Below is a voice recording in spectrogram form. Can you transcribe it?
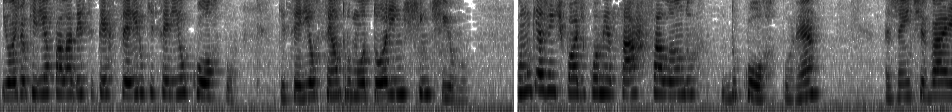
E hoje eu queria falar desse terceiro que seria o corpo, que seria o centro motor e instintivo. Como que a gente pode começar falando do corpo, né? A gente vai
